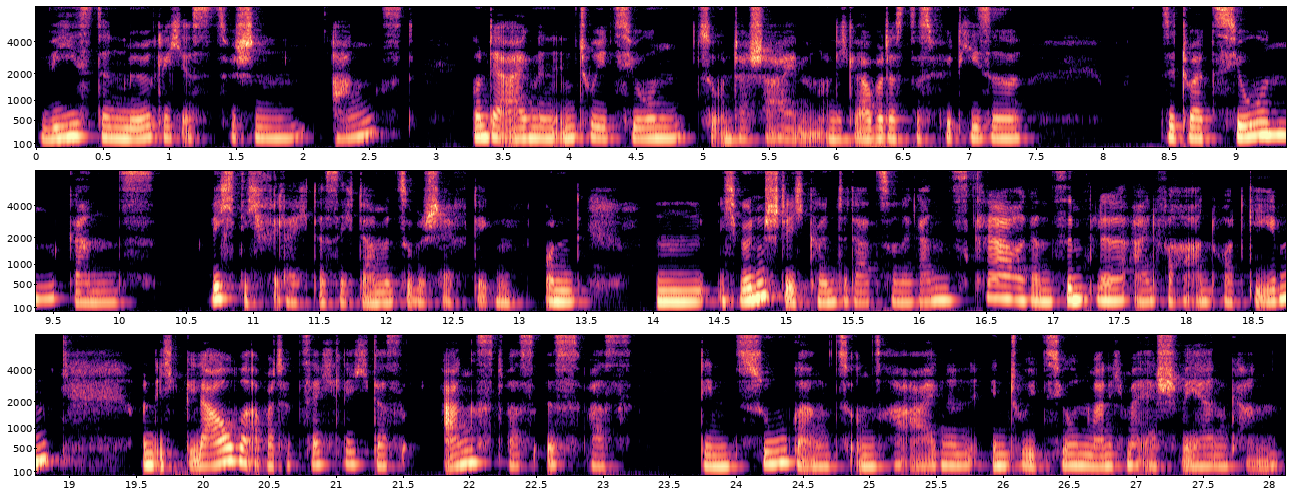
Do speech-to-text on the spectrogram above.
wie es denn möglich ist, zwischen Angst und der eigenen Intuition zu unterscheiden. Und ich glaube, dass das für diese Situation ganz wichtig vielleicht ist, sich damit zu beschäftigen. Und mm, ich wünschte, ich könnte dazu eine ganz klare, ganz simple, einfache Antwort geben. Und ich glaube aber tatsächlich, dass Angst was ist, was den Zugang zu unserer eigenen Intuition manchmal erschweren kann.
